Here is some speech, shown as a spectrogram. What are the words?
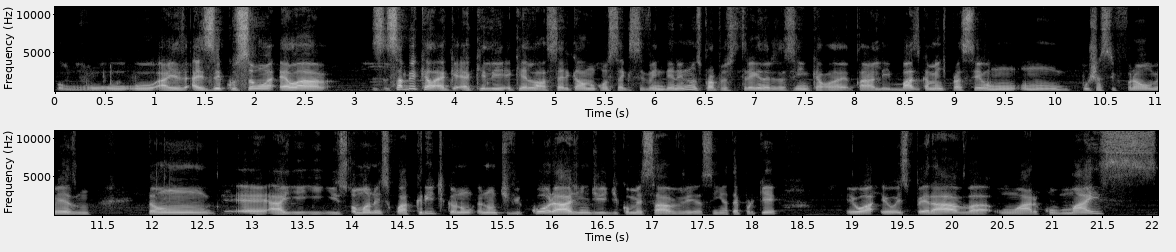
o, o, a, a execução, ela... Sabe aquela, aquele, aquela série que ela não consegue se vender nem nos próprios trailers, assim? Que ela tá ali basicamente para ser um, um puxa-cifrão mesmo? Então, é, aí, e, somando isso com a crítica, eu não, eu não tive coragem de, de começar a ver, assim, até porque eu, eu esperava um arco mais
